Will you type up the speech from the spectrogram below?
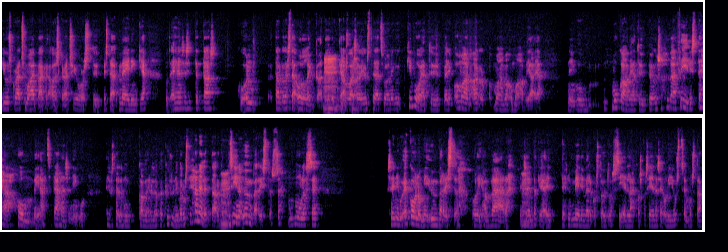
you scratch my back I scratch yours tyyppistä meininkiä. Mutta eihän se sitten taas, kun on tarkoita sitä ollenkaan mm, tietenkään, mm, vaan se on just sitä, että sulla on niin kivoja tyyppejä, niin oman arvo, maailman omaavia ja niin kuin, mukavia tyyppejä, joissa on hyvä fiilis tehdä hommia. Et sitähän se niin kuin, esimerkiksi tälle mun kaverille, joka kysyi, niin varmasti hänelle tarkoitti mm. siinä ympäristössä. Mutta mulle se, se niin ekonomiympäristö oli ihan väärä. Ja mm. sen takia ei tehnyt mieli verkostoitua siellä, koska siellä se oli just semmoista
